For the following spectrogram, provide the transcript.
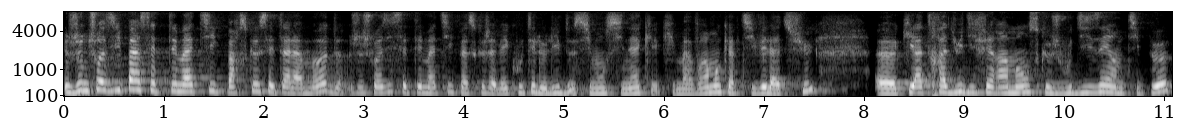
je ne choisis pas cette thématique parce que c'est à la mode. Je choisis cette thématique parce que j'avais écouté le livre de Simon Sinek qui m'a vraiment captivé là-dessus, euh, qui a traduit différemment ce que je vous disais un petit peu.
